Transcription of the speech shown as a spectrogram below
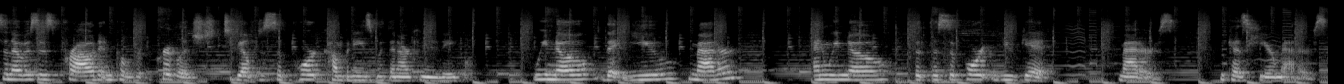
Synovus is proud and privileged to be able to support companies within our community. We know that you matter, and we know that the support you get matters because here matters.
